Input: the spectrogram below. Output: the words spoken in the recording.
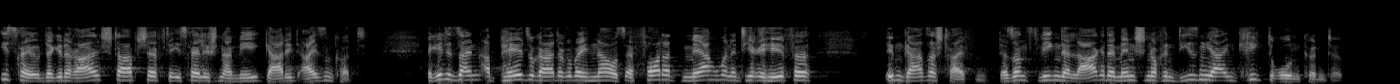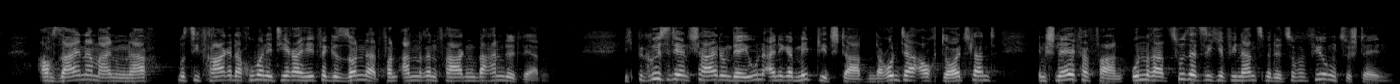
israel und der generalstabschef der israelischen armee gadi eisenkot. er geht in seinem appell sogar darüber hinaus er fordert mehr humanitäre hilfe im gazastreifen da sonst wegen der lage der menschen noch in diesem jahr ein krieg drohen könnte. Auch seiner meinung nach muss die frage nach humanitärer hilfe gesondert von anderen fragen behandelt werden ich begrüße die entscheidung der eu und einiger mitgliedstaaten darunter auch deutschland im schnellverfahren unrwa zusätzliche finanzmittel zur verfügung zu stellen.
